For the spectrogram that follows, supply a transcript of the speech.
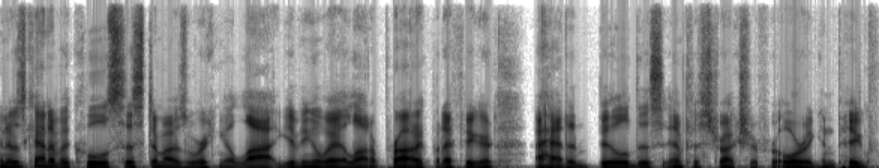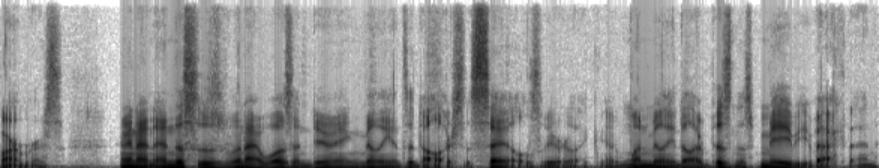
And it was kind of a cool system. I was working a lot, giving away a lot of product, but I figured I had to build this infrastructure for Oregon pig farmers. And, and this was when I wasn't doing millions of dollars of sales. We were like a $1 million business maybe back then.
